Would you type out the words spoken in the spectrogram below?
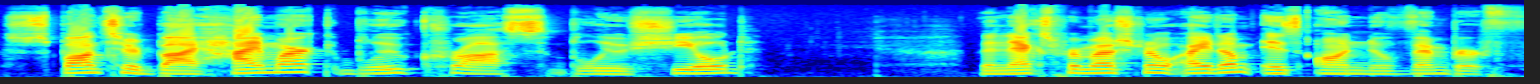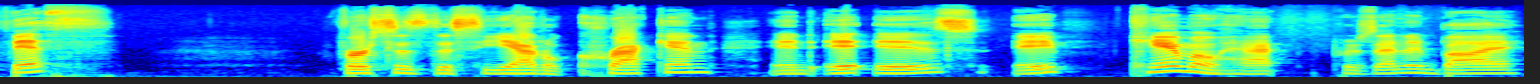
sponsored by Highmark Blue Cross Blue Shield. The next promotional item is on November 5th versus the Seattle Kraken, and it is a camo hat presented by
